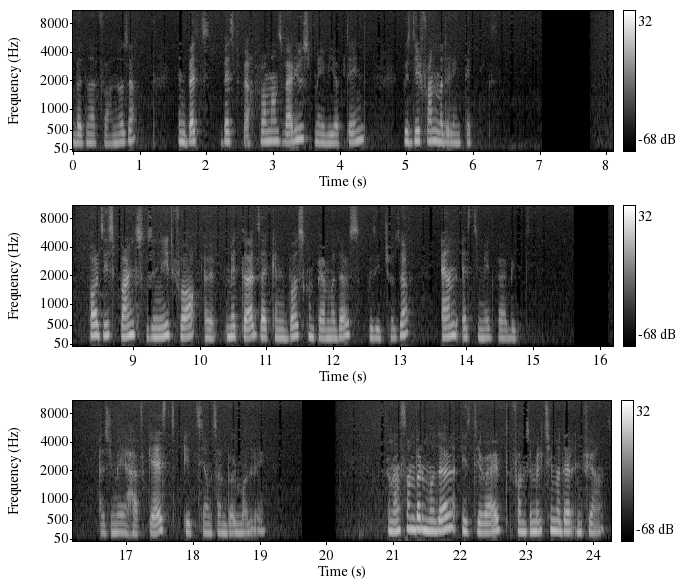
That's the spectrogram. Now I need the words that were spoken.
but not for another, and best, best performance values may be obtained with different modeling techniques. All this points to the need for uh, a method that can both compare models with each other and estimate variability. As you may have guessed, it's the ensemble modeling. An ensemble model is derived from the multimodel inference,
